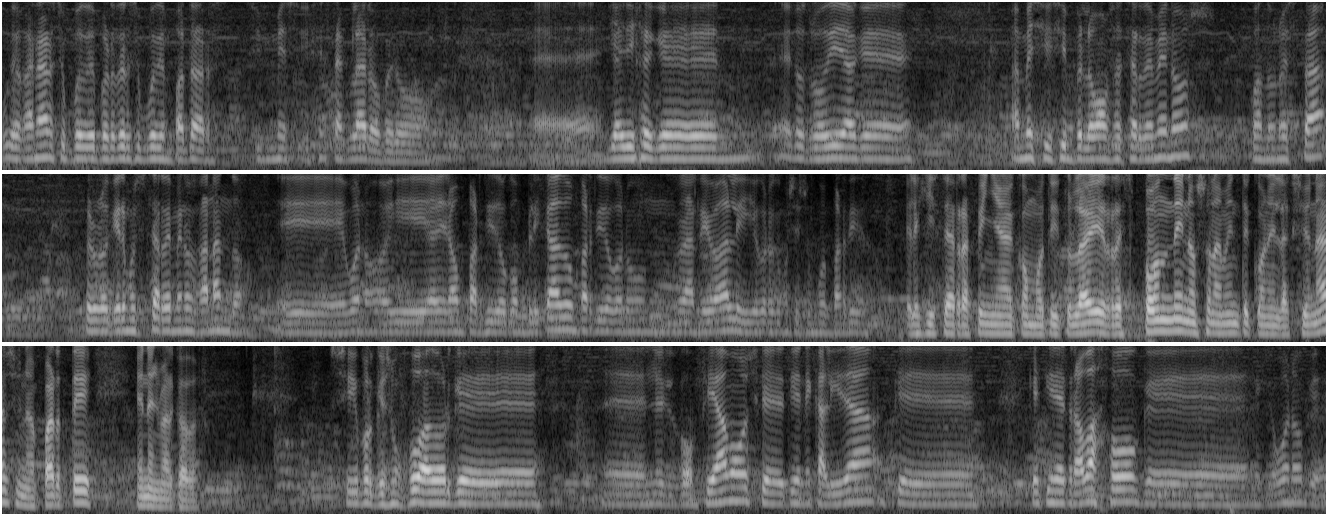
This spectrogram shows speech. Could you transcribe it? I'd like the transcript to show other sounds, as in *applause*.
Puede ganar, se puede perder, se puede empatar. Sin Messi, *laughs* está claro, pero eh, ya dije que el otro día que a Messi siempre lo vamos a echar de menos cuando no está, pero lo queremos echar de menos ganando. Eh, bueno, hoy era un partido complicado, un partido con un gran rival y yo creo que hemos hecho un buen partido. Elegiste a Rafinha como titular y responde no solamente con el accionar, sino aparte en el marcador. Sí, porque es un jugador que, eh, en el que confiamos, que tiene calidad, que, que tiene trabajo, que, que bueno, que,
